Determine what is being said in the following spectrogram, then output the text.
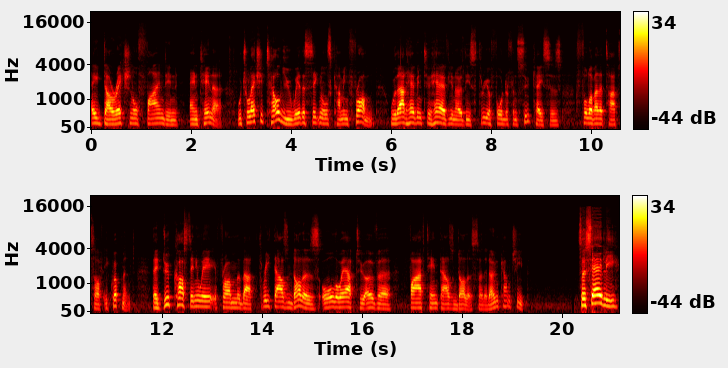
a directional finding antenna, which will actually tell you where the signal's coming from without having to have, you know, these three or four different suitcases full of other types of equipment. They do cost anywhere from about $3,000 all the way up to over five, $10,000, so they don't come cheap. So sadly,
